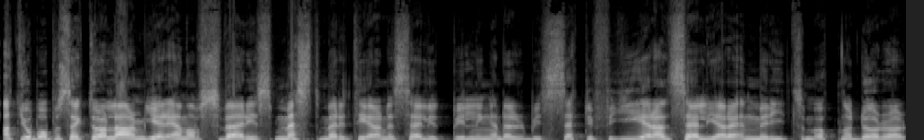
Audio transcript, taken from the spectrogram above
Att jobba på Sektor Alarm ger en av Sveriges mest meriterande säljutbildningar där du blir certifierad säljare, en merit som öppnar dörrar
